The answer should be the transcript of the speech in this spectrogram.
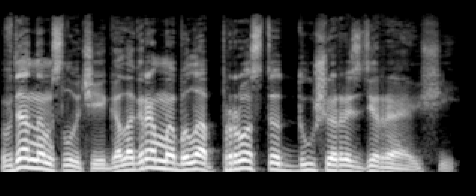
В данном случае голограмма была просто душераздирающей.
